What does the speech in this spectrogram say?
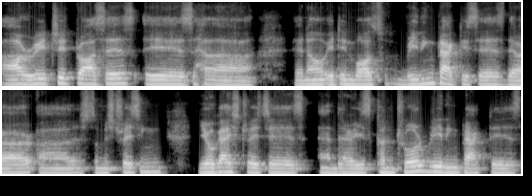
our retreat process is uh, you know it involves breathing practices. There are uh, some stretching yoga stretches and there is controlled breathing practice.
